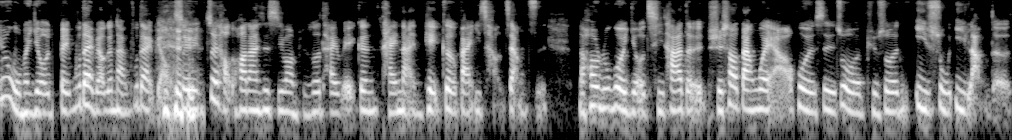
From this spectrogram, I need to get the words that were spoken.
因为我们有北部代表跟南部代表，所以 最好的话当然是希望，比如说台北跟台南可以各办一场这样子。然后如果有其他的学校单位啊，或者是做比如说艺术艺廊的，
